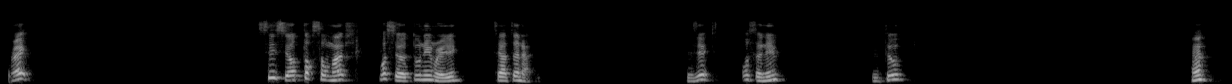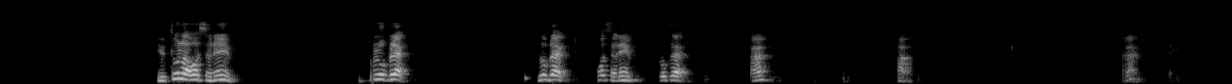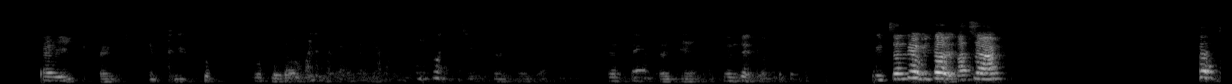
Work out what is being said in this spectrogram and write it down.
Right? Since you talk so much, what's your two name really? Jia Zhen, ah? Is it? What's your name? You two? Huh? You two lah, what's your name? Blue black. Blue black. What's your name? Blue black. Huh? Huh? Huh? Terry. It's okay, Victor. Answer. Ah.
